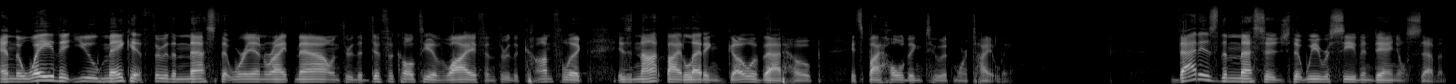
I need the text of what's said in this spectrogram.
And the way that you make it through the mess that we're in right now and through the difficulty of life and through the conflict is not by letting go of that hope, it's by holding to it more tightly. That is the message that we receive in Daniel 7.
